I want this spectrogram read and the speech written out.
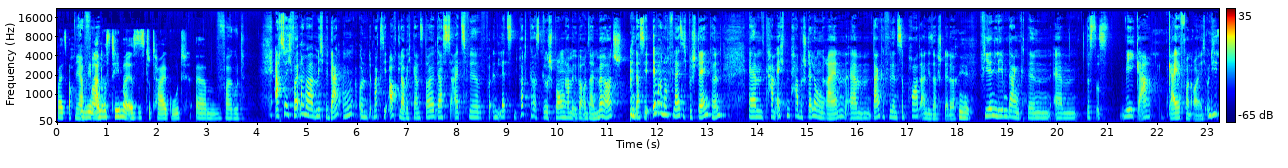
weil es auch Ja, irgendwie voll. ein anderes Thema ist, ist es total gut. Ähm, Voll gut. Ach so, ich wollte nochmal mich bedanken und Maxi auch, glaube ich, ganz doll, dass als wir im letzten Podcast gesprochen haben über unseren Merch, dass ihr immer noch fleißig bestellen könnt, ähm, kamen echt ein paar Bestellungen rein. Ähm, danke für den Support an dieser Stelle. Vielen lieben Dank, denn ähm, das ist mega geil von euch. Und die,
